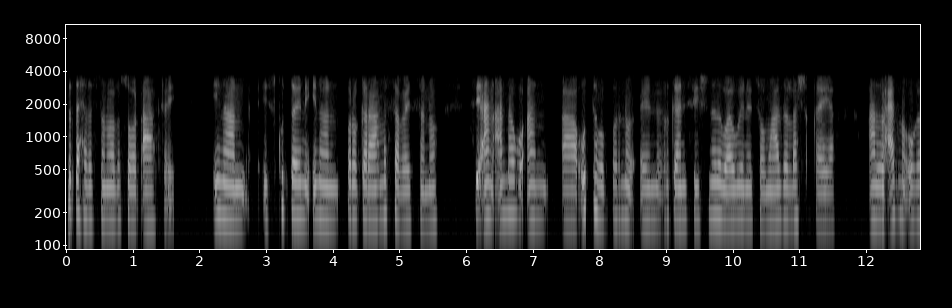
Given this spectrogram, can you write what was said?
saddexda sanoo la soo dhaafay inaan isku dayno inaan brogaraamo samaysano si aan anagu aan u tababarno organizationada waaweyn ee soomaalida la shaqeeya aan lacagna uga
